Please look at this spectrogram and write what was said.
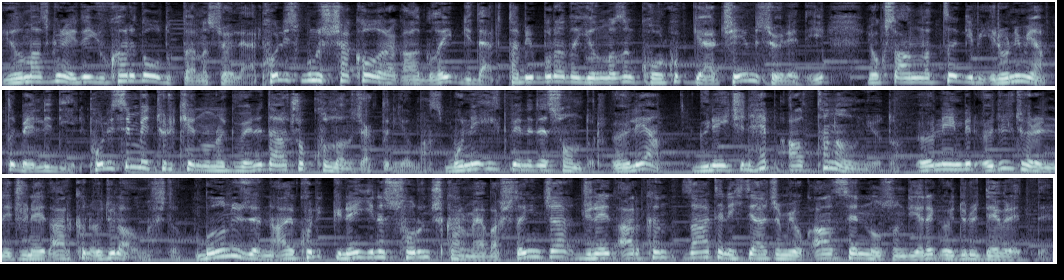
Yılmaz Güney'de yukarıda olduklarını söyler. Polis bunu şaka olarak algılayıp gider. Tabi burada Yılmaz'ın korkup gerçeği mi söylediği yoksa anlattığı gibi ironi mi yaptığı belli değil. Polisin ve Türkiye'nin ona güveni daha çok kullanacaktır Yılmaz. Bu ne ilk ve ne de sondur. Öyle ya Güney için hep alttan alınıyordu. Örneğin bir ödül töreninde Cüneyt Arkın ödül almıştı. Bunun üzerine alkolik Güney yine sorun çıkarmaya başlayınca Cüneyt Arkın zaten ihtiyacım yok al senin olsun diyerek ödülü devretti.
